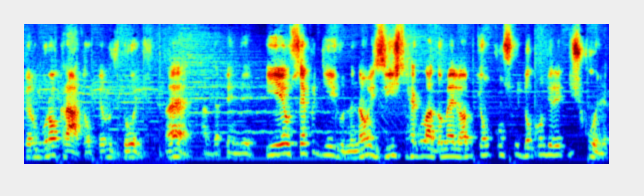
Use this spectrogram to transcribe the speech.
pelo burocrata ou pelos dois, né? A depender. E eu sempre digo, né, não existe regulador melhor do que um consumidor com direito de escolha.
